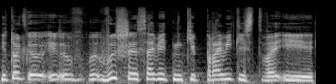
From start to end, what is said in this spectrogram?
не только э, высшие советники правительства и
